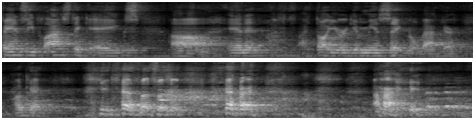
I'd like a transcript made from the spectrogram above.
fancy plastic eggs. Uh, and it, I thought you were giving me a signal back there. Okay. all right. All right.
